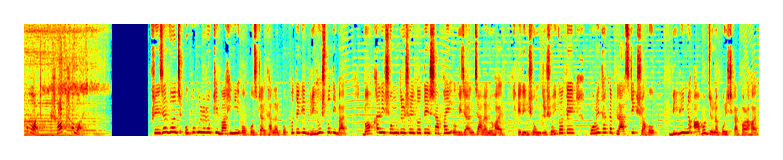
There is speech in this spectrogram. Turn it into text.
সময়, সব সময়। ফ্রেজারগঞ্জ উপকূলরক্ষী বাহিনী ও কোস্টাল থানার পক্ষ থেকে বৃহস্পতিবার বকখালি সমুদ্র সৈকতে সাফাই অভিযান চালানো হয়। এদিন সমুদ্র সৈকতে পড়ে থাকা প্লাস্টিক সহ বিভিন্ন আবর্জনা পরিষ্কার করা হয়।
